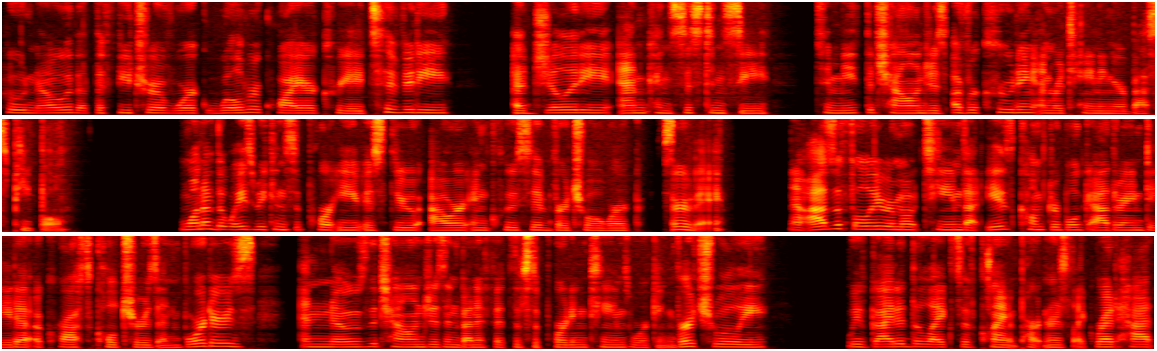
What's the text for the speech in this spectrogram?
who know that the future of work will require creativity, agility, and consistency to meet the challenges of recruiting and retaining your best people. One of the ways we can support you is through our inclusive virtual work survey. Now, as a fully remote team that is comfortable gathering data across cultures and borders and knows the challenges and benefits of supporting teams working virtually, we've guided the likes of client partners like Red Hat,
